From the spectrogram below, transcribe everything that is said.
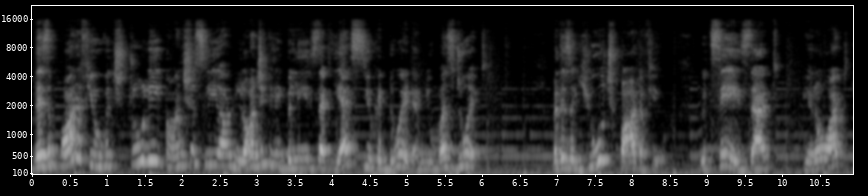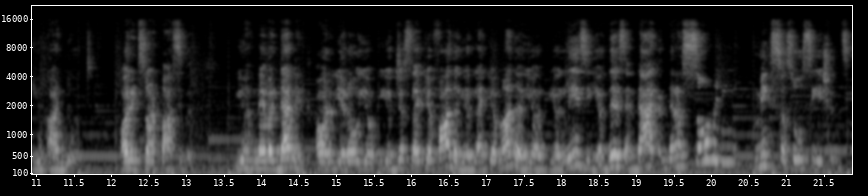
There's a part of you which truly, consciously, or logically believes that yes, you can do it and you must do it. But there's a huge part of you which says that, you know what, you can't do it or it's not possible you have never done it or you know you're, you're just like your father you're like your mother you're you're lazy you're this and that and there are so many mixed associations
